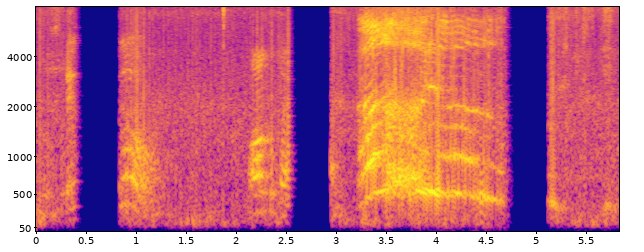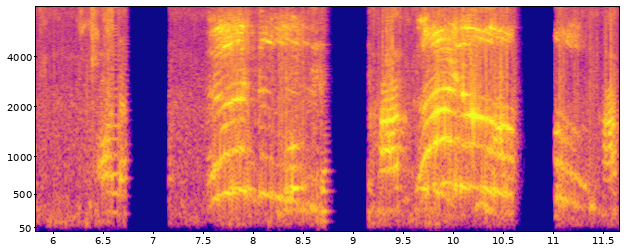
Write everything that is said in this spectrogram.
বুঝলে তো অতটা অলা বৌদি হাত হাত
